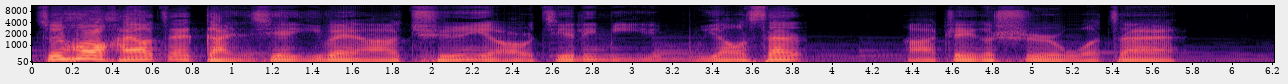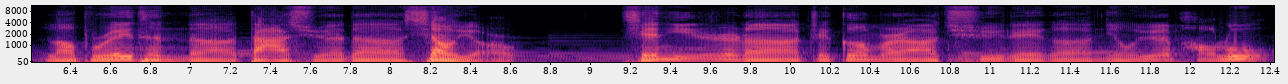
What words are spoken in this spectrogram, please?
最后还要再感谢一位啊群友杰里米五幺三。啊，这个是我在老 Britain 的大学的校友。前几日呢，这哥们儿啊去这个纽约跑路，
